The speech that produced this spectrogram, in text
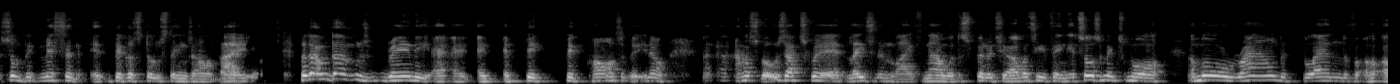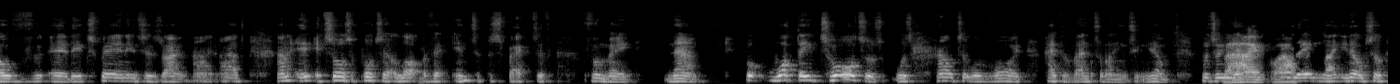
something missing eh, because those things aren't right. there. But that, that was really a, a, a big, big part of it, you know. And, and I suppose that's where later in life now with the spirituality thing, it also makes more a more rounded blend of, of uh, the experiences I, I had. And it, it's also puts a lot of it into perspective for me now. But what they taught us was how to avoid hyperventilating, you know. But so right, wow. like, you know, so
